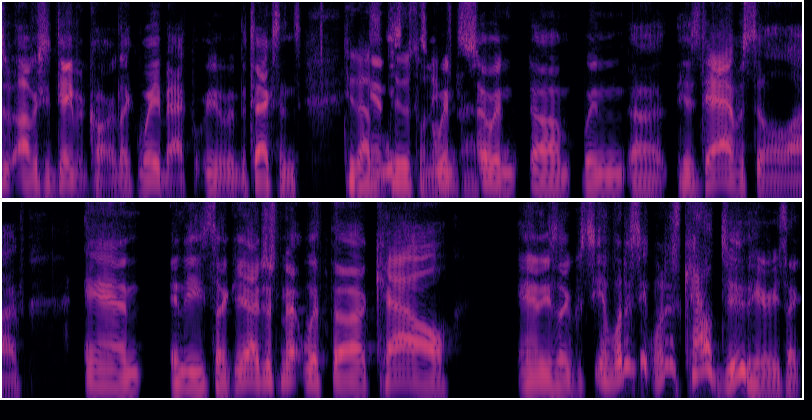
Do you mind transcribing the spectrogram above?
is obviously David Carr, like way back, you know, with the Texans. 2002 is when, so when um, when uh, his dad was still alive, and and he's like, yeah, I just met with uh, Cal, and he's like, yeah, what does he, what does Cal do here? He's like,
